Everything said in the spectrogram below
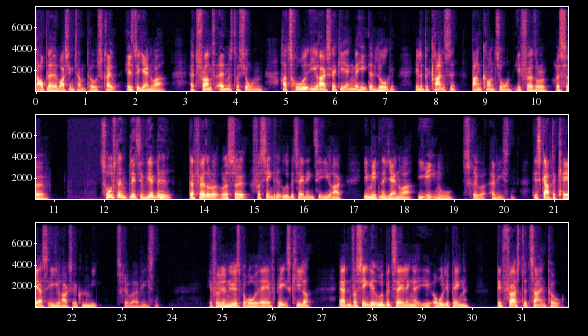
Dagbladet Washington Post skrev 11. januar, at Trump-administrationen har truet Iraks regering med helt at lukke eller begrænse bankkontoen i Federal Reserve. Truslen blev til virkelighed, da Federal Reserve forsinkede udbetalingen til Irak i midten af januar i en uge, skriver avisen. Det skabte kaos i Iraks økonomi, skriver avisen. Ifølge nyhedsbyrået AFP's kilder er den forsinkede udbetaling af oliepengene det første tegn på,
